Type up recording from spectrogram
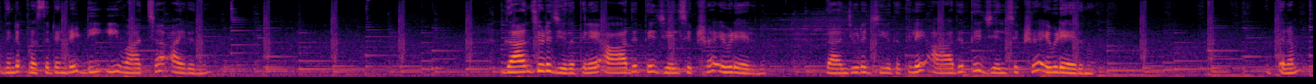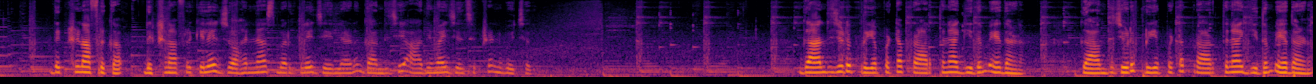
ഇതിന്റെ പ്രസിഡന്റ് ഡി ഇ വാച്ച ആയിരുന്നു. ഗാന്ധിയുടെ ജീവിതത്തിലെ ആദ്യത്തെ ജയിൽ ശിക്ഷ എവിടെയായിരുന്നു? ഗാന്ധിയുടെ ജീവിതത്തിലെ ആദ്യത്തെ ജയിൽ ശിക്ഷ എവിടെയായിരുന്നു? ഉത്തരം ദക്ഷിണാഫ്രിക്ക. ദക്ഷിണാഫ്രിക്കയിലെ ജോഹന്നാസ്ബർഗിലെ ജയിലിലാണ് ഗാന്ധിജി ആദ്യമായി ജയിൽ ശിക്ഷ അനുഭവിച്ചത്. ഗാന്ധിജിയുടെ പ്രിയപ്പെട്ട പ്രാർത്ഥനാ ഗീതം ഏതാണ്? ഗാന്ധിജിയുടെ പ്രിയപ്പെട്ട പ്രാർത്ഥനാ ഗീതം ഏതാണ്?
